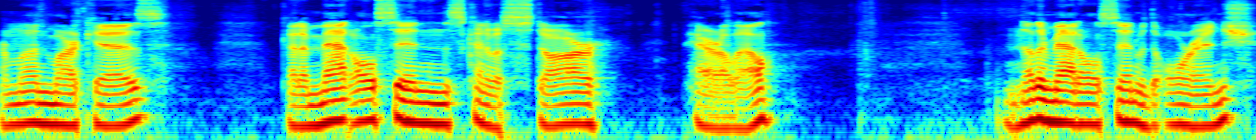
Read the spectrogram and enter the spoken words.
Germán Márquez. Got a Matt Olson, this kind of a star parallel. Another Matt Olson with the orange.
